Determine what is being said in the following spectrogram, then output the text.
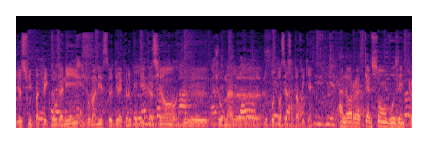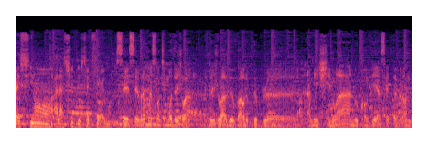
Je suis Patrick Mogani, journaliste, directeur de publication du journal Le Potentiel centrafricain. Alors, quelles sont vos impressions à la suite de cette cérémonie? C'est vraiment un sentiment de joie, de joie de voir le peuple ami chinois nous convier à cette grande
